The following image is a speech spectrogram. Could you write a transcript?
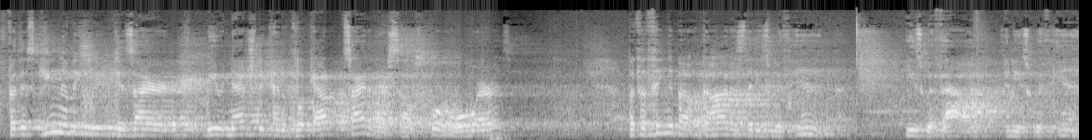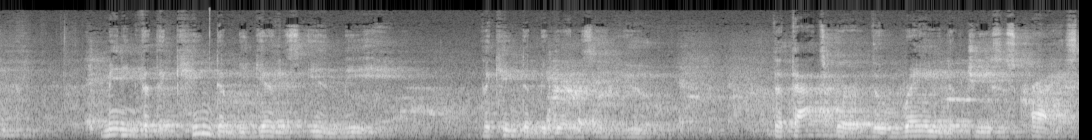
For this kingdom that we desired, we would naturally kind of look outside of ourselves for, well, where is it? But the thing about God is that He's within. He's without and He's within, meaning that the kingdom begins in me. The kingdom begins in you. That that's where the reign of Jesus Christ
